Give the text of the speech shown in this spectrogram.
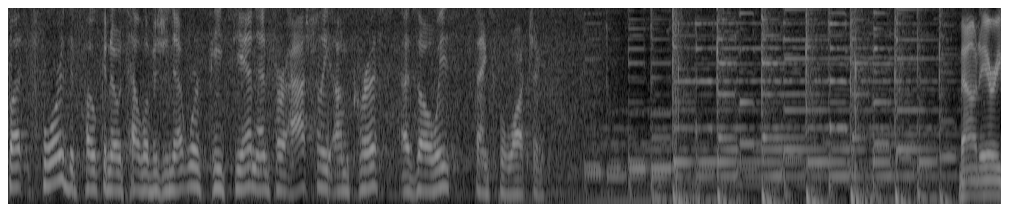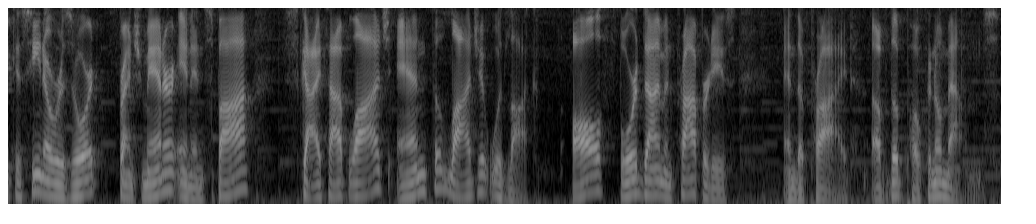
But for the Pocono Television Network, PTN, and for Ashley, I'm Chris. As always, thanks for watching. Mount Airy Casino Resort, French Manor Inn and Spa, Skytop Lodge, and the Lodge at Woodloch. All four diamond properties and the pride of the Pocono Mountains.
